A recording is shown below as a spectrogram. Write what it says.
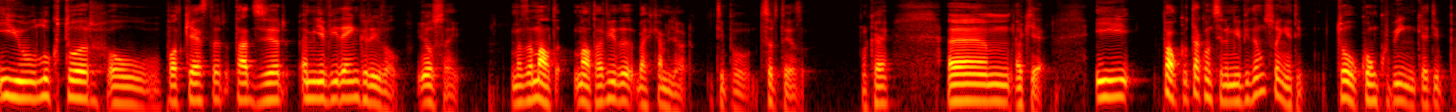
e o locutor ou o podcaster está a dizer a minha vida é incrível. Eu sei. Mas a malta, malta, a vida vai ficar melhor. Tipo, de certeza. Ok? Um, ok. E pá, o que está acontecendo na minha vida é um sonho. É tipo, estou com o Cubinho, que é tipo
